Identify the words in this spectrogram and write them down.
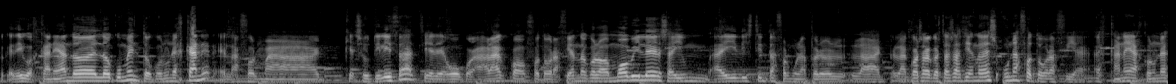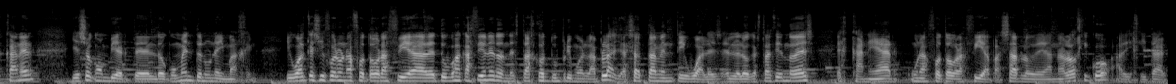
Lo que digo, escaneando el documento con un escáner, es la forma que se utiliza, ahora fotografiando con los móviles, hay, distintas fórmulas, pero la, cosa lo que estás haciendo es una fotografía. Escaneas con un escáner y eso convierte el documento en una imagen. Igual que si fuera una fotografía de tus vacaciones donde estás con tu primo en la playa, exactamente igual. Lo que está haciendo es escanear una fotografía, pasarlo de analógico a digital.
